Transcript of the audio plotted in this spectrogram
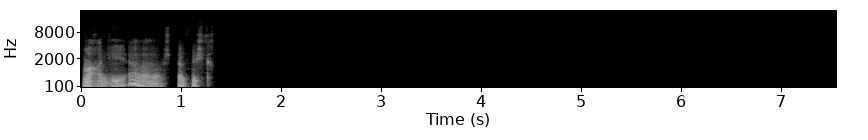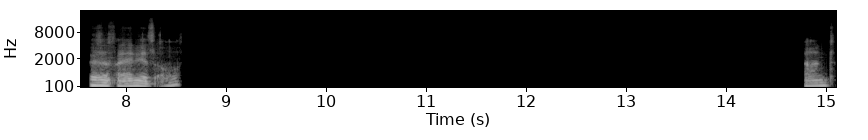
Machen die, aber stört mich gerade. Ist das mein Handy jetzt aus? hand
